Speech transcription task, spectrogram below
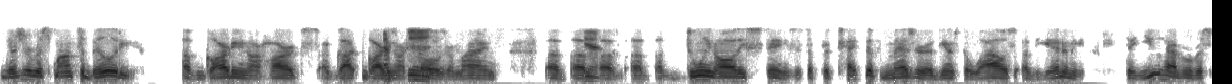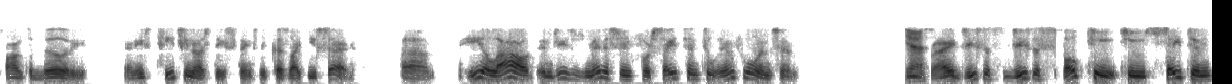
there's a responsibility of guarding our hearts, of guarding That's our good. souls or minds, of of, of of of doing all these things. It's a protective measure against the wiles of the enemy. That you have a responsibility, and He's teaching us these things because, like you said, um, He allowed in Jesus' ministry for Satan to influence him. Yes. Right? Jesus Jesus spoke to to Satan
